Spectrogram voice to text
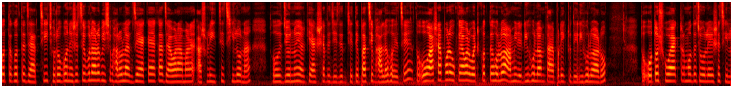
করতে করতে যাচ্ছি, ছোট বোন এসেছে বলে আরও বেশি ভালো লাগছে। একা একা যাওয়ার আমার আসলে ইচ্ছে ছিল না। তো ওই জন্যই আর কি একসাথে যেতে যেতে পারছি, ভালো হয়েছে। তো ও আসার পরে ওকে আবার ওয়েট করতে হলো, আমি রেডি হলাম, তারপরে একটু দেরি হলো আরও তো ও তো শো একটার মধ্যে চলে এসেছিল।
